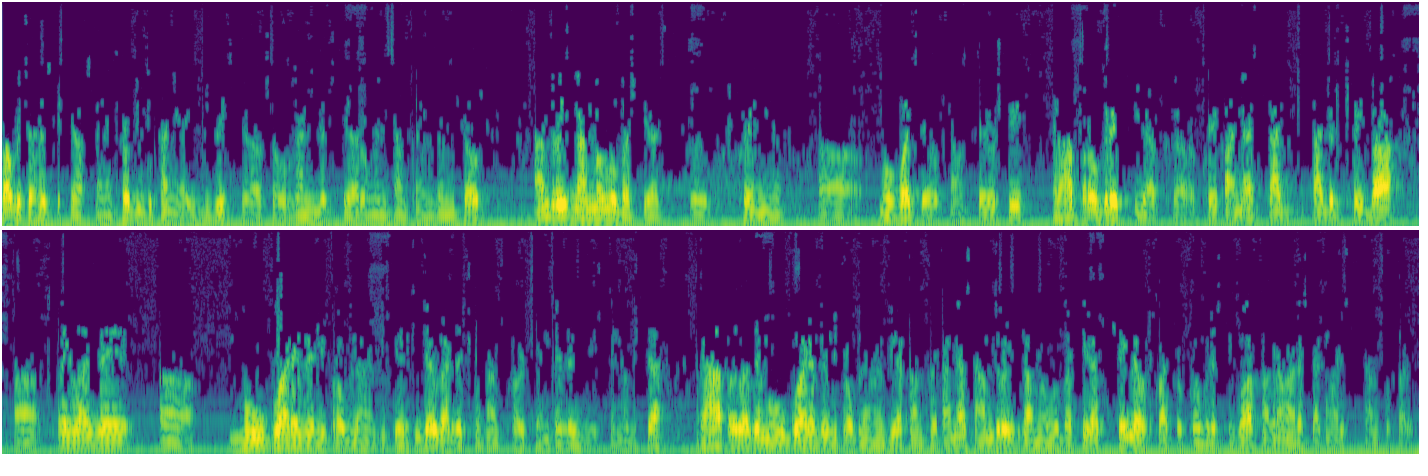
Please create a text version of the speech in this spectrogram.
საუბრით ეს ისე ახსენეთ, რომ დიდი ხანია იბრძვით რაღაცა ორგანიზაცია, რომელიც ამ თემაზე მუშაობს. დროის განმავლობაში რაც თქვენ აა მოღვაწეობთ ამ სფეროში, რა პროგრესია აქვს ქვეყანას სად რჩება ყველაზე მოუგვარებელი პრობლემები ჯერ კიდევ გარდა ჩვენთან ხოლმე ტელევიზიის შენობისა რა ყველაზე მოუგვარებელი პრობლემები აქვს ამ ქვეყანას ამ დროის განმავლობაში რაც შეიძლება ვთქვა რომ პროგრესი გვაქვს მაგრამ არასაკმარისი სამწუხაროდ.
